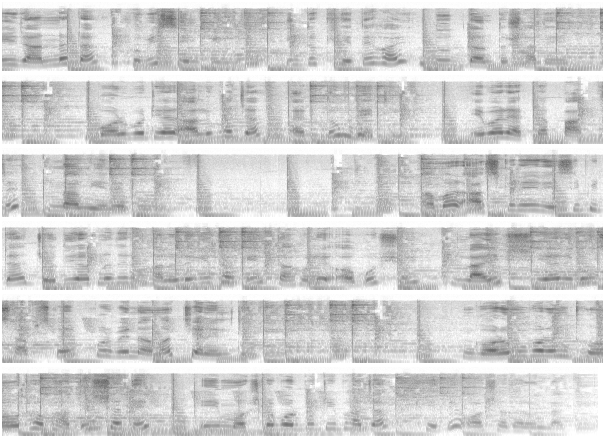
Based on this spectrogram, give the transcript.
এই রান্নাটা খুবই সিম্পল, কিন্তু খেতে হয় দুর্দান্ত স্বাদের বরবটি আর আলু ভাজা একদম রেডি এবার একটা পাত্রে নামিয়ে নেব। আমার আজকের এই রেসিপিটা যদি আপনাদের ভালো লেগে থাকে, তাহলে অবশ্যই লাইক শেয়ার এবং সাবস্ক্রাইব করবেন আমার চ্যানেলটিকে গরম গরম ধোঁয়া ওঠা ভাতের সাথে এই মশলা বরবটি ভাজা খেতে অসাধারণ লাগে।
